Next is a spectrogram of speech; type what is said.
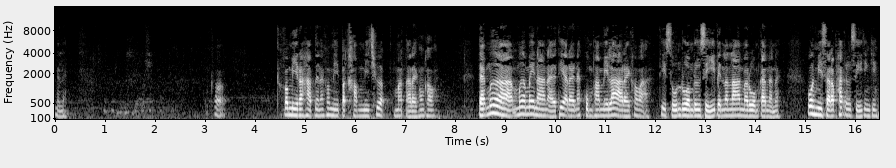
เนี่ยนะก็ก็มีรหัสเนี่ยนะเขามีประคำมีเชือกมัดอะไรของเขา แต่เมื่อเมื่อไม่นานไอ้ที่อะไรนะกุมพามิล่าอะไรเข้าว่าที่ศูนย์รวมฤาษีเป็นล้านๆมารวมกันอะนะโอ้ยมีสารพัดฤาษีจริงๆ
